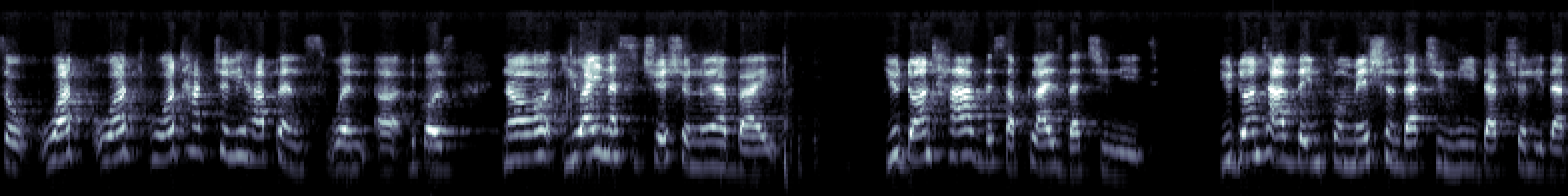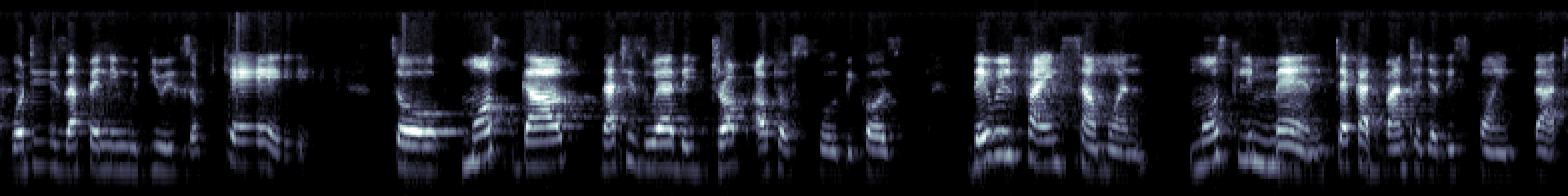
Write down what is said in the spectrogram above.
so what what what actually happens when uh, because now you are in a situation whereby you don't have the supplies that you need. You don't have the information that you need actually that what is happening with you is okay. So most girls, that is where they drop out of school because they will find someone, mostly men, take advantage at this point that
